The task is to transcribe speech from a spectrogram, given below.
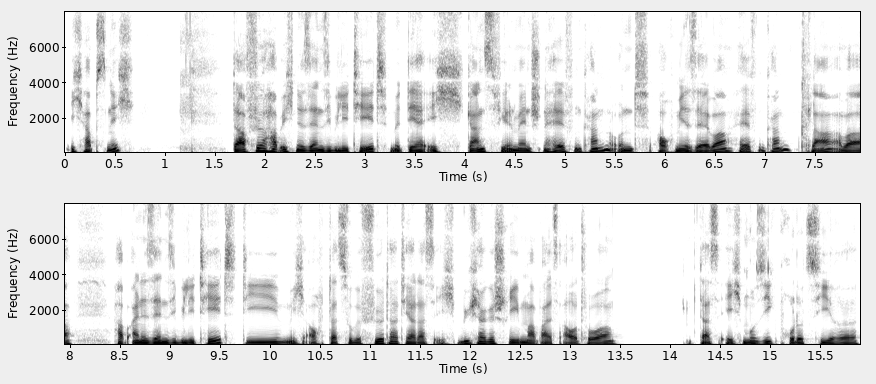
ich habe es nicht. Dafür habe ich eine Sensibilität, mit der ich ganz vielen Menschen helfen kann und auch mir selber helfen kann, klar, aber habe eine Sensibilität, die mich auch dazu geführt hat, ja, dass ich Bücher geschrieben habe als Autor, dass ich Musik produziere,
